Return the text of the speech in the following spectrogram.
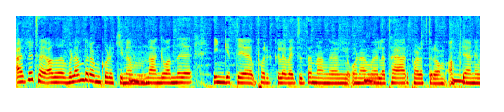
advertise அத விளம்பரம் கொடுக்கணும் நாங்க வந்து இங்கத்திய பொருட்களை வச்சு தான் நாங்கள் உணவுகளை தயார்படுத்துறோம் அப்படியான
